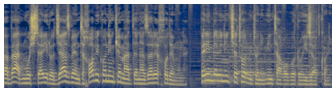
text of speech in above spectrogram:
و بعد مشتری رو جذب انتخابی کنیم که مد نظر خودمونه. بریم ببینیم چطور می‌تونیم این تقابل رو ایجاد کنیم.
